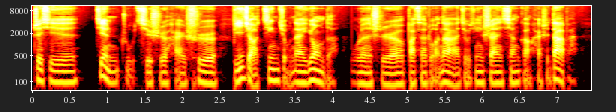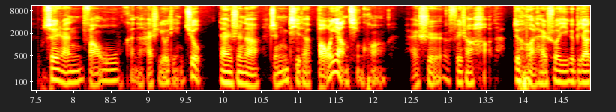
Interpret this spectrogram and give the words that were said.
这些建筑其实还是比较经久耐用的。无论是巴塞罗那、旧金山、香港还是大阪，虽然房屋可能还是有点旧，但是呢，整体的保养情况还是非常好的。对我来说，一个比较。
